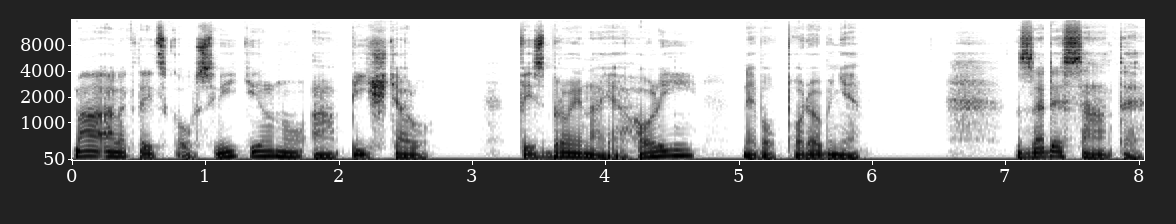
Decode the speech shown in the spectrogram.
Má elektrickou svítilnu a píšťalu. Vyzbrojena je holí nebo podobně. Za desáté,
